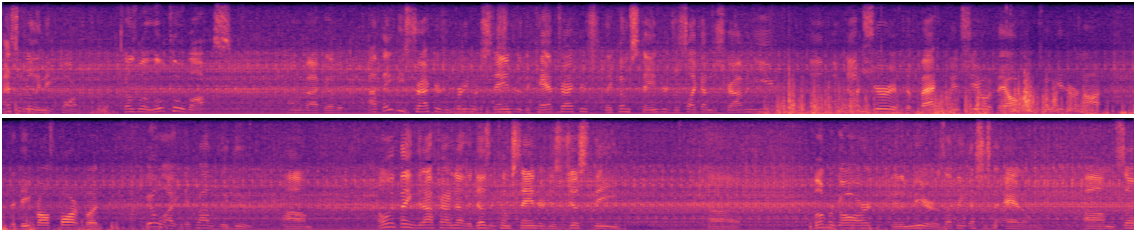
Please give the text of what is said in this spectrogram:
that's a really neat part. Comes with a little toolbox on the back of it. I think these tractors are pretty much standard, the cab tractors. They come standard just like I'm describing to you. Um, I'm not sure if the back windshield, if they all come heated or not, the defrost part, but I feel like they probably do. Um, the only thing that I found out that doesn't come standard is just the uh, bumper guard and the mirrors. I think that's just an add-on. Um, so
